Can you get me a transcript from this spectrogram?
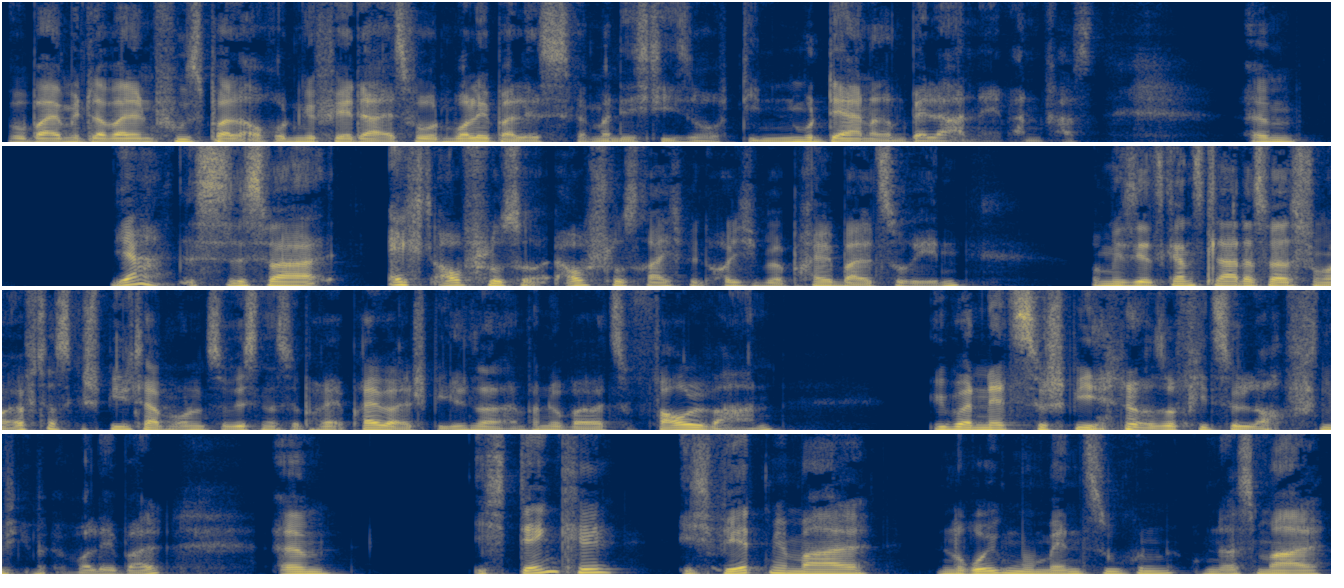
Wobei mittlerweile ein Fußball auch ungefähr da ist, wo ein Volleyball ist, wenn man sich die so, die moderneren Bälle an, anfasst. Ähm, ja, es, es war echt aufschluss, aufschlussreich, mit euch über Prellball zu reden. Und mir ist jetzt ganz klar, dass wir das schon mal öfters gespielt haben, ohne zu wissen, dass wir Prell- Prellball spielen, sondern einfach nur, weil wir zu faul waren, über Netz zu spielen oder so viel zu laufen wie bei Volleyball. Ähm, ich denke, ich werde mir mal einen ruhigen Moment suchen, um das mal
